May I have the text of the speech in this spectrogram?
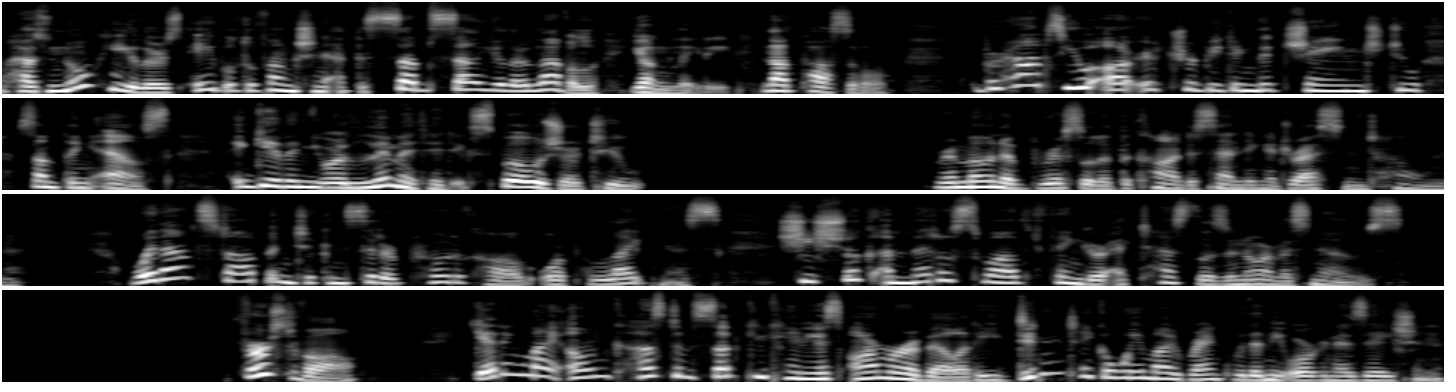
has no healers able to function at the subcellular level, young lady. Not possible. Perhaps you are attributing the change to something else, given your limited exposure to. Ramona bristled at the condescending address and tone. Without stopping to consider protocol or politeness, she shook a metal swathed finger at Tesla's enormous nose. First of all, Getting my own custom subcutaneous armor ability didn't take away my rank within the organization,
